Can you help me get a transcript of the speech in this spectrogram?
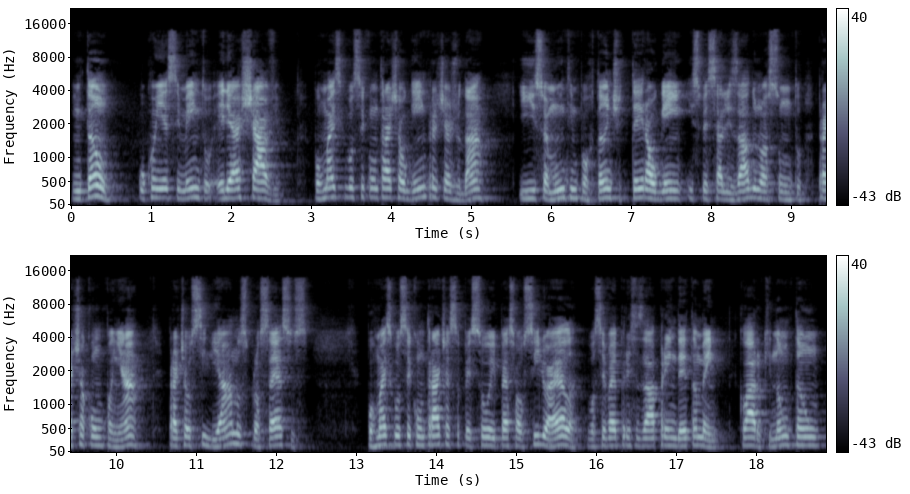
Então, o conhecimento ele é a chave. Por mais que você contrate alguém para te ajudar, e isso é muito importante, ter alguém especializado no assunto para te acompanhar, para te auxiliar nos processos, por mais que você contrate essa pessoa e peça auxílio a ela, você vai precisar aprender também. Claro que não tão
